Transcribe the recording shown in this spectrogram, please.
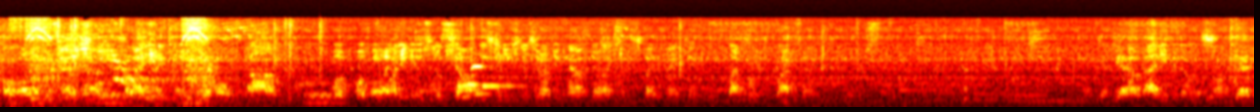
All, all I can see right now is I hit it. go home. Um, what, what we want to do is go shop this. Can you, can you see what I'm doing now? I'm doing like some Spider-Man thing, platform to platform. Yeah. I, I didn't even know it's on. Yeah.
